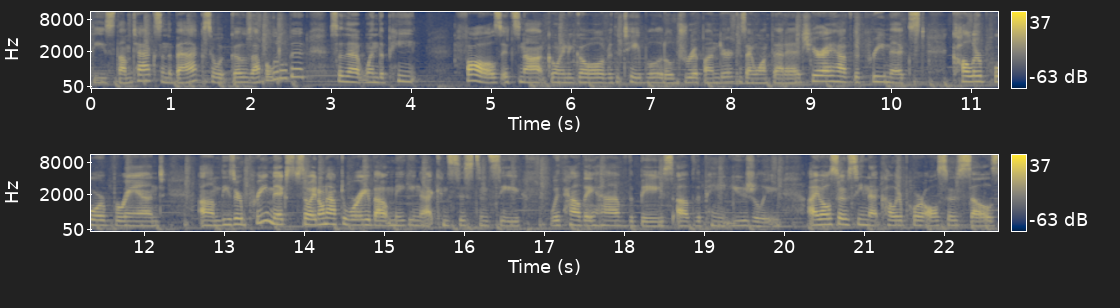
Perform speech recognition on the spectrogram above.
these thumbtacks in the back so it goes up a little bit so that when the paint falls, it's not going to go all over the table. It'll drip under because I want that edge. Here I have the pre-mixed Color Pour brand. Um, these are pre-mixed, so I don't have to worry about making that consistency with how they have the base of the paint usually. I've also seen that Color Pour also sells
